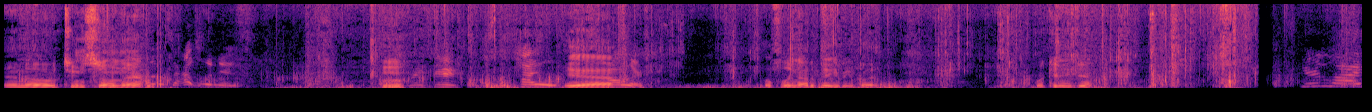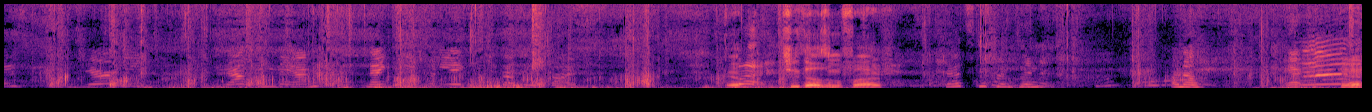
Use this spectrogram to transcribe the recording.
And no tombstone there. That one is Hmm? right there. Kyle. Yeah. Smaller. Hopefully not a baby, but what can you do? Here lies Jeremy Mountain Man, 1928 2005. Yeah. But 2005. that's different than. Oh no. Air, Yeah.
